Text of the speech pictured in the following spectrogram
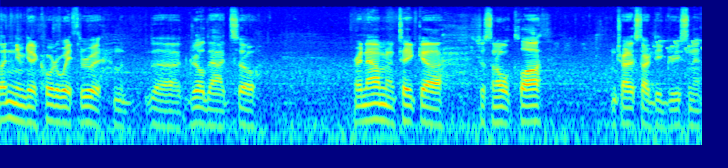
So I didn't even get a quarter way through it and the, the drill died. So right now I'm going to take uh, just an old cloth and try to start degreasing it.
